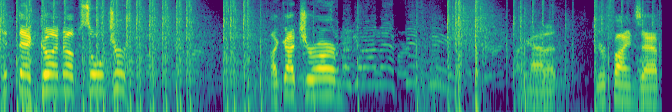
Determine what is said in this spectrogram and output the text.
Get that gun up, soldier. I got your arm. Get on that 50. I got it. You're fine, Zab.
